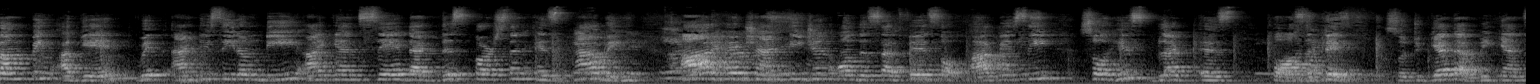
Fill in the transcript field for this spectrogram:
clumping again with anti-serum D, I can say that this person is having RH antigen on the surface of RBC. So his blood is positive. So together we can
